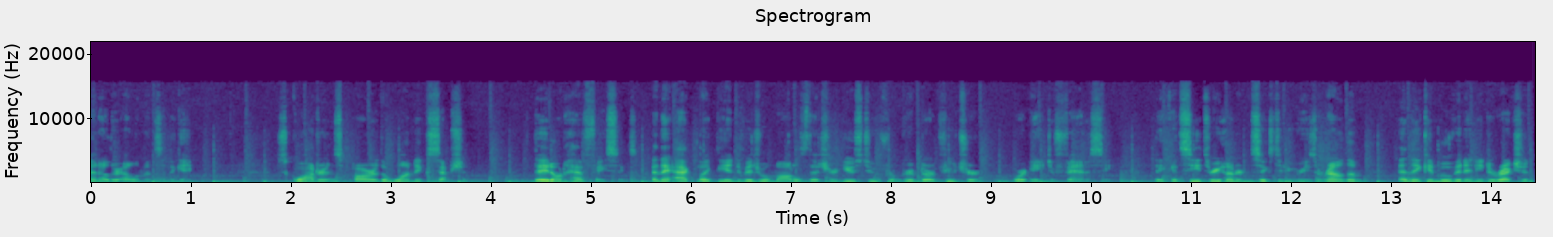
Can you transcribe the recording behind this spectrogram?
and other elements of the game. Squadrons are the one exception. They don't have facings, and they act like the individual models that you're used to from Grimdark Future or Age of Fantasy. They can see 360 degrees around them, and they can move in any direction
